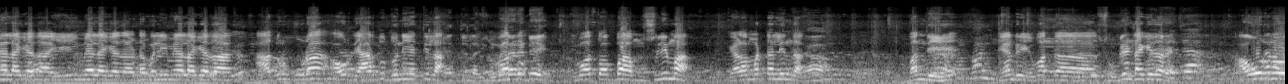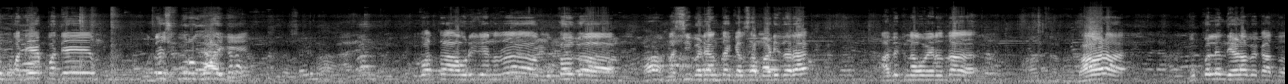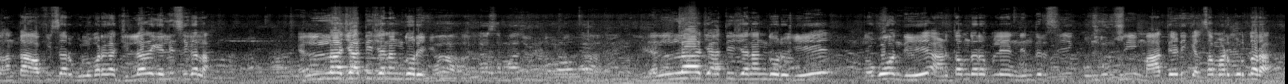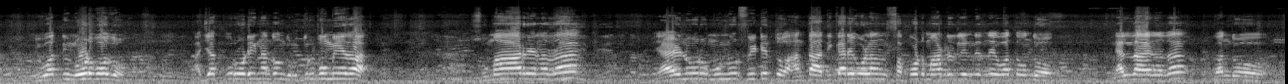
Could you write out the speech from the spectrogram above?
ಮೇಲೆ ಆಗ್ಯದ ಎ ಮೇಲ್ ಆಗ್ಯದ ಡಬಲ್ ಇ ಮೇಲ್ ಆಗ್ಯದ ಆದ್ರೂ ಕೂಡ ಅವ್ರದ್ದು ಯಾರ್ದು ಧ್ವನಿ ಎತ್ತಿಲ್ಲ. ಇವತ್ತು ಇವತ್ತೊಬ್ಬ ಮುಸ್ಲಿಮ ಕೆಳಮಟ್ಟಲಿಂದ ಬಂದು ಏನ್ರಿ ಇವತ್ತು ಸುಬ್ಲೆಂಟ್ ಆಗಿದ್ದಾರೆ. ಅವರು ಪದೇ ಪದೇ ಉದ್ದೇಶಪೂರ್ವಕವಾಗಿ ಇವತ್ತು ಅವ್ರಿಗೆ ಏನದ ಮುಖ ಮಸಿ ಬಡೆ ಅಂತ ಕೆಲಸ ಮಾಡಿದಾರ. ಅದಕ್ಕೆ ನಾವು ಏನದ ಬಹಳ ದುಃಖಲಿಂದ ಹೇಳಬೇಕಾಗ್ತದೆ. ಅಂತ ಆಫೀಸರ್ ಗುಲ್ಬರ್ಗ ಜಿಲ್ಲಾದಾಗ ಎಲ್ಲಿ ಸಿಗಲ್ಲ. ಎಲ್ಲ ಜಾತಿ ಜನಾಂಗದವ್ರಿಗೆ. ಎಲ್ಲ ಜಾತಿ ಜನಾಂಗದವ್ರಿಗೆ ತಗೊಂಡು ಅಣ್ತಮ್ದರಪ್ಲೆ ನಿಂದಿರಿಸಿ ಕುಂದಿರಿಸಿ ಮಾತಾಡಿ ಕೆಲಸ ಮಾಡಿಕೊಡ್ತಾರ. ಇವತ್ತು ನೀವು ನೋಡ್ಬೋದು ಅಜತ್ಪುರ್ ರೋಡಿಗೆ ಒಂದು ರುದ್ರಭೂಮಿ ಅದ. ಸುಮಾರು ಏನದ? ಎರಡ್ನೂರು ಮುನ್ನೂರು ಫೀಟ್ ಇತ್ತು. ಅಂಥ ಅಧಿಕಾರಿಗಳನ್ನ ಸಪೋರ್ಟ್ ಮಾಡಿರ್ಲಿಂದ ಇವತ್ತು ಒಂದು ನೆಲ್ಲ ಏನದ? ಒಂದು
